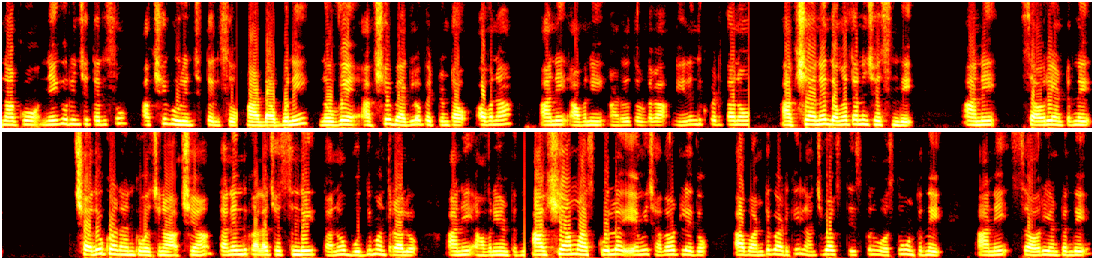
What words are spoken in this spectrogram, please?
నాకు నీ గురించి తెలుసు అక్షయ్ గురించి తెలుసు. ఆ డబ్బుని నువ్వే అక్షయ్ బ్యాగ్లో పెట్టుంటావు అవునా? అని అవని అడుగుతుండగా నేనెందుకు పెడతాను? అక్షయనే దొంగతనం చేసింది అని శౌర్య అంటుంది. చదువుకోవడానికి వచ్చిన అక్షయ తనెందుకు అలా చేస్తుంది? తను బుద్ధిమంతురాలు అని అవని అంటుంది. అక్షయ మా స్కూల్లో ఏమీ చదవట్లేదు. ఆ వంటగాడికి లంచ్ బాక్స్ తీసుకుని వస్తూ ఉంటుంది. అని సారీ అంటుంది.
